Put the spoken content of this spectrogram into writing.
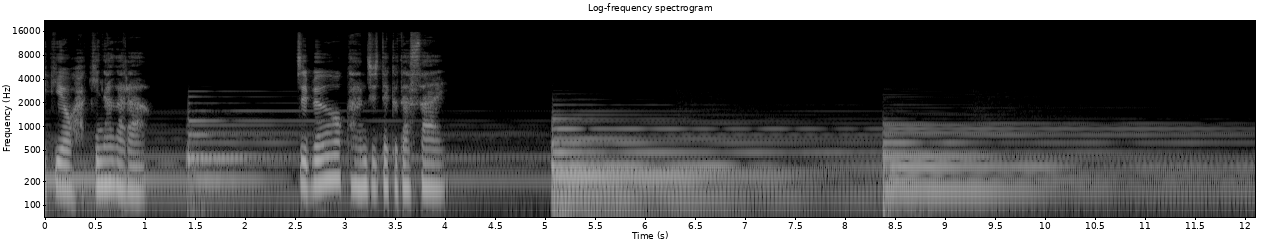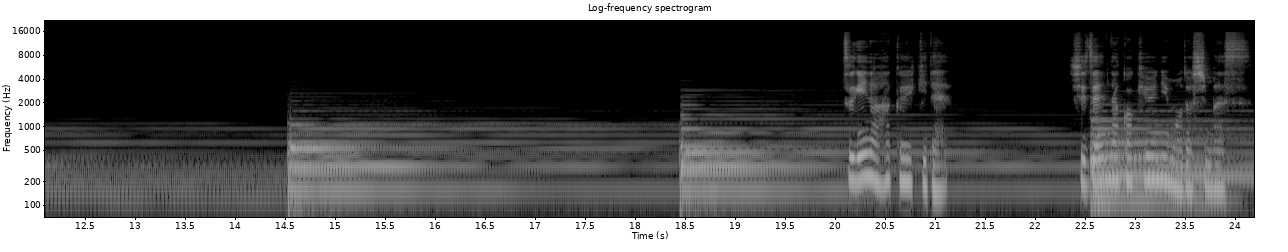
息を吐きながら自分を感じてください。次の吐く息で自然な呼吸に戻します。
